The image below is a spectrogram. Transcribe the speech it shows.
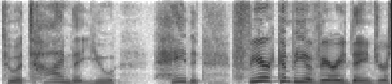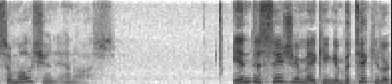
to a time that you hated. Fear can be a very dangerous emotion in us. In decision making, in particular,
